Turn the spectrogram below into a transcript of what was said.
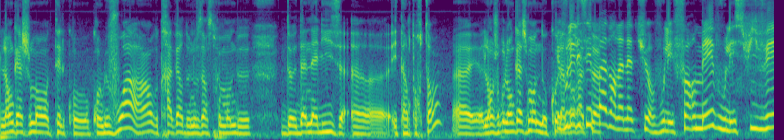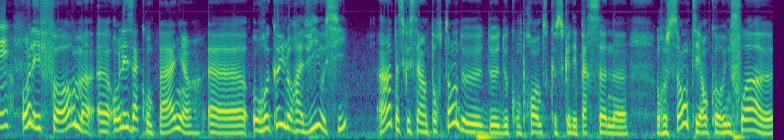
l'engagement tel qu'on le voit hein, au travers de nos instruments d'analyse analyse est important. L'engagement de nos collaborateurs. Et vous les laissez pas dans la nature. Vous les formez, vous les suivez. On les forme, on les accompagne, on recueille leur avis aussi. Hein, parce que c'est important de, de, de, comprendre que ce que les personnes euh, ressentent. Et encore une fois, euh,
